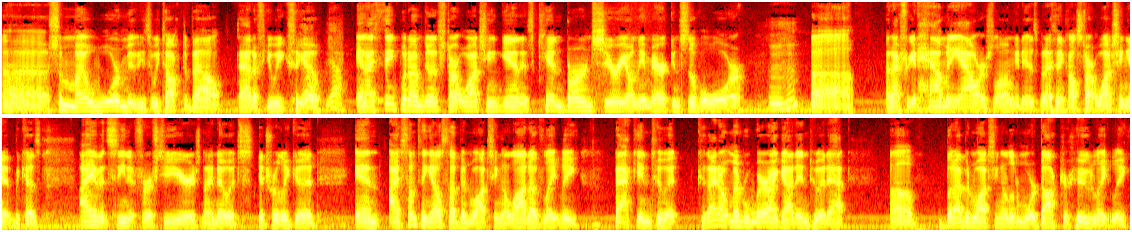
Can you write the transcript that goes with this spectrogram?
uh, some of my old war movies. We talked about that a few weeks ago. Yeah. yeah. And I think what I'm going to start watching again is Ken Burns' series on the American Civil War. Mm-hmm. Uh, and I forget how many hours long it is, but I think I'll start watching it because I haven't seen it for a few years, and I know it's it's really good. And I something else I've been watching a lot of lately, back into it because I don't remember where I got into it at. Um, but I've been watching a little more Doctor Who lately.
